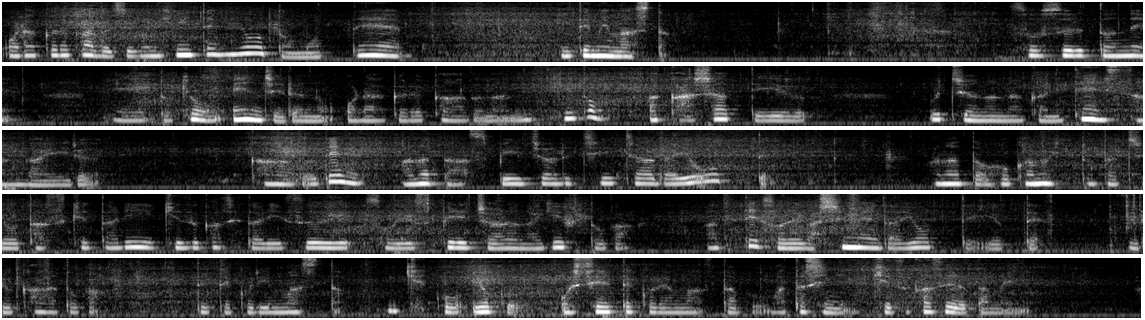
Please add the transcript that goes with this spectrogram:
オラクルカード自分に引いてみようと思って引いてみました。そうするとねえーと、今日エンジェルのオラクルカードなんですけどアカシャっていう宇宙の中に天使さんがいるカードで「あなたはスピリチュアルチーチャーだよ」ってあなたは他の人たちを助けたり気づかせたりそういうそういうスピリチュアルなギフトがあってそれが使命だよって言っているカードが出てくりました。結構よく教えてくれます。多分私に気づかせるために。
